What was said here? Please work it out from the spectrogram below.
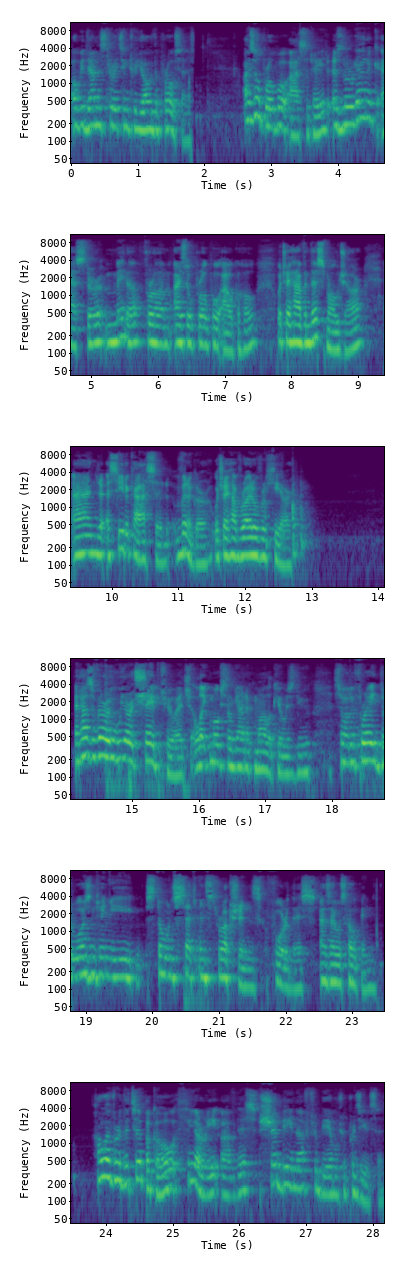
I'll be demonstrating to you the process. Isopropyl acetate is an organic ester made up from isopropyl alcohol, which I have in this small jar, and acetic acid, vinegar, which I have right over here. It has a very weird shape to it, like most organic molecules do, so I'm afraid there wasn't any stone set instructions for this, as I was hoping. However, the typical theory of this should be enough to be able to produce it.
